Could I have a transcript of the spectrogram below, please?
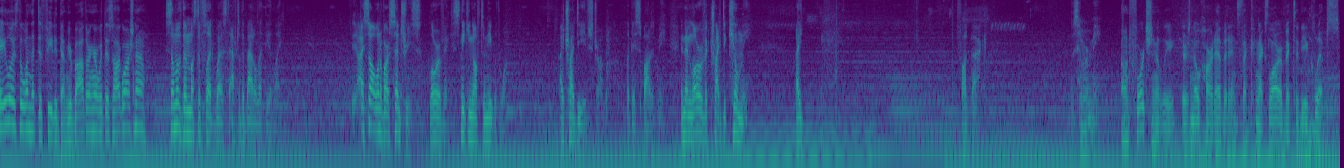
Aloy's the one that defeated them. You're bothering her with this hogwash now? Some of them must have fled west after the battle at the Alight. I saw one of our sentries, Laravik, sneaking off to meet with one. I tried to eavesdrop, but they spotted me. And then Laravik tried to kill me. I... fought back. It was him or me. Unfortunately, there's no hard evidence that connects Laravik to the Eclipse.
